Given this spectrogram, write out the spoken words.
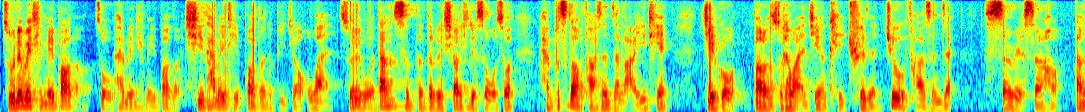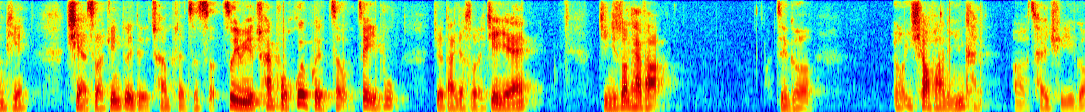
主流媒体没报道，左派媒体没报道，其他媒体报道的比较晚，所以我当时得到这个消息的时候，我说还不知道发生在哪一天。结果到了昨天晚间可以确认，就发生在十二月十二号当天，显示了军队对川普的支持。至于川普会不会走这一步，就大家说的戒严、紧急状态法，这个要效法林肯啊，采取一个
